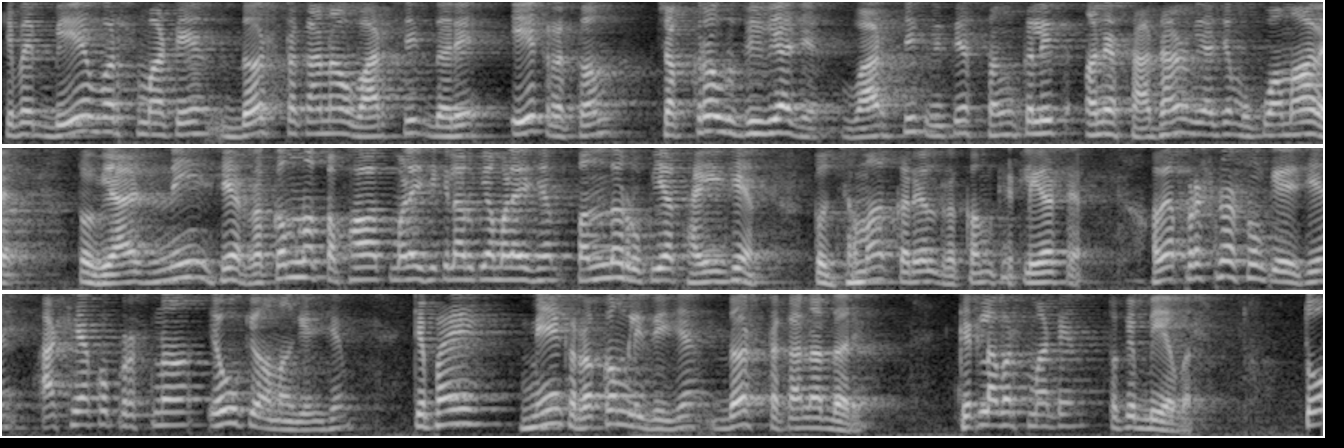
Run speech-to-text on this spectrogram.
કે ભાઈ બે વર્ષ માટે દસ ટકાના વાર્ષિક દરે એક રકમ ચક્રવૃદ્ધિ વ્યાજે વાર્ષિક રીતે સંકલિત અને સાધારણ વ્યાજે મૂકવામાં આવે. તો વ્યાજની જે રકમનો તફાવત મળે છે, કેટલા રૂપિયા મળે છે? પંદર રૂપિયા થાય છે. તો જમા કરેલ રકમ કેટલી હશે? હવે પ્રશ્ન શું કહે છે? આખે આખો પ્રશ્ન એવું કહેવા માંગે છે કે ભાઈ, મેં એક રકમ લીધી છે દસ ટકાના દરે. કેટલા વર્ષ માટે? તો કે બે વર્ષ. તો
